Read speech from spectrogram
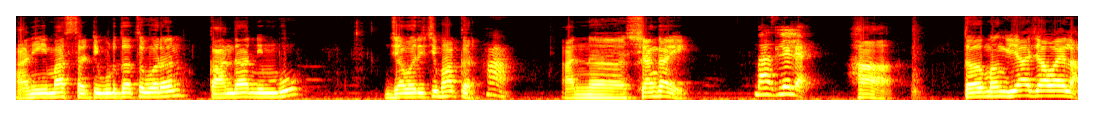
आणि माससाठी उडदाचं वरण कांदा निंबू ज्वारीची भाकर हा. आणि शेंगाई. भाजलेल्या. हा. तर मग या जेवायला.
